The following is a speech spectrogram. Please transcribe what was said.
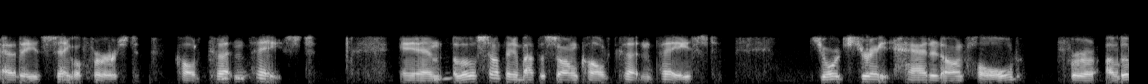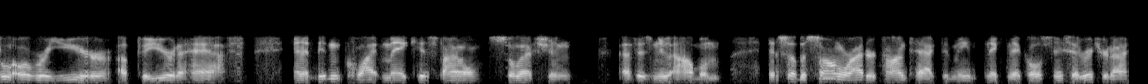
as a single first called "Cut and Paste." And a little something about the song called "Cut and Paste." George Strait had it on hold for a little over a year, up to a year and a half, and it didn't quite make his final selection of his new album. And so the songwriter contacted me, Nick Nichols, and he said, Richard, I,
